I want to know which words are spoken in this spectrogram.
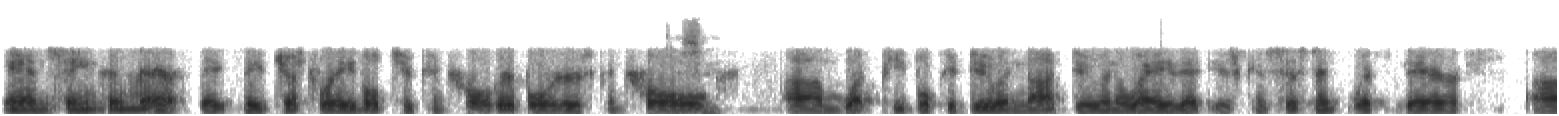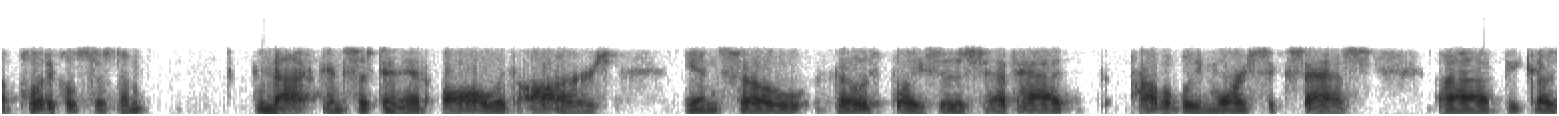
and same thing there. They they just were able to control their borders, control um, what people could do and not do in a way that is consistent with their uh, political system, not consistent at all with ours. And so those places have had probably more success uh, because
